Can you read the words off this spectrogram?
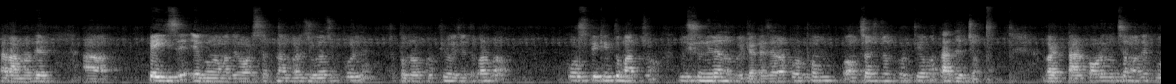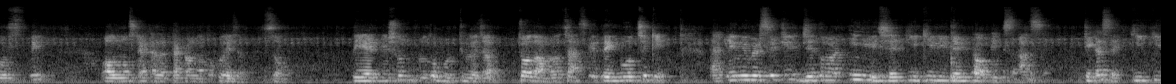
তারা আমাদের পেজে এবং আমাদের হোয়াটসঅ্যাপ নাম্বারে যোগাযোগ করলে তোমরা ভর্তি হয়ে যেতে পারবা। কোর্স ফি কিন্তু মাত্র দুশো নিরানব্বই টাকা। যারা প্রথম পঞ্চাশ জন ভর্তি হবে, তাদের জন্য। বাট তারপরে হচ্ছে আমাদের কোর্স ফি অলমোস্ট এক হাজার টাকার মতো হয়ে যাবে। সো প্রি অ্যাডমিশন দ্রুত ভর্তি হয়ে যাও। চলো, আমরা হচ্ছে আজকে দেখব হচ্ছে কি? ঢাকা ইউনিভার্সিটির যে তোমার ইংলিশে কি কি রিটেন টপিকস আছে, ঠিক আছে? কি কি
